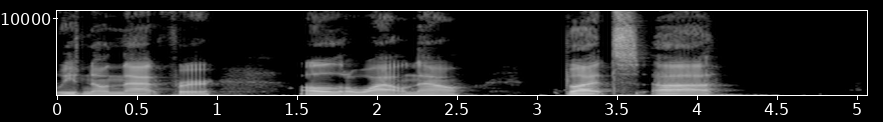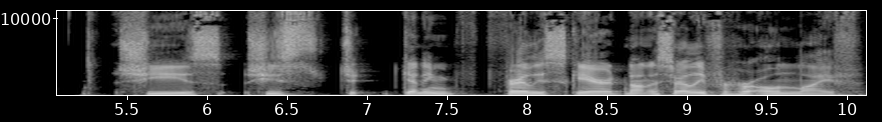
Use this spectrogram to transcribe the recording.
we've known that for a little while now, but uh, she's she's getting fairly scared, not necessarily for her own life,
